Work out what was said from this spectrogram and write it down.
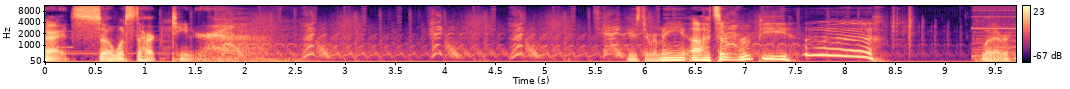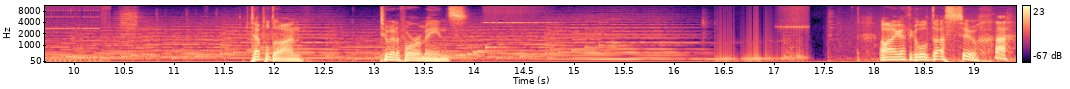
Alright, so what's the heart container? Here's the remain. Oh, it's a rupee. Uh, whatever. Temple Dawn. Two out of four remains. Oh, I got the gold dust too. Ha!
